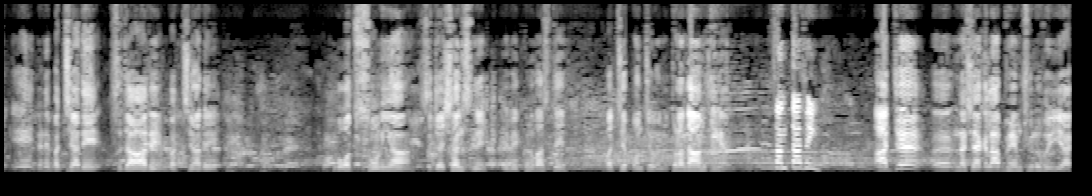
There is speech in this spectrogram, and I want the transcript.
ਸੋ ਇਹ ਜਿਹੜੇ ਬੱਚਿਆਂ ਦੇ ਸੁਝਾਅ ਨੇ ਬੱਚਿਆਂ ਦੇ ਬਹੁਤ ਸੋਹਣੀਆਂ ਸੁਜੈਸ਼ਨਸ ਨੇ ਇਹ ਵੇਖਣ ਵਾਸਤੇ ਬੱਚੇ ਪਹੁੰਚੇ ਹੋਏ ਨੇ। ਤੁਹਾਡਾ ਨਾਮ ਕੀ ਹੈ? ਸੰਤਾ ਸਿੰਘ। ਅੱਜ ਨਸ਼ਾ ਖਿਲਾਫ ਮੁਹਿੰਮ ਸ਼ੁਰੂ ਹੋਈ ਹੈ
